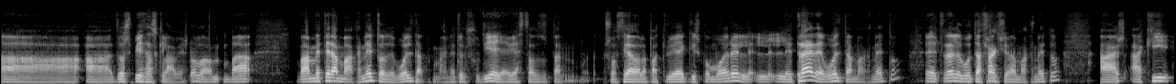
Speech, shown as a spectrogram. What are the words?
a, dos piezas claves ¿no? va, va, a meter a Magneto de vuelta porque Magneto en su día ya había estado tan asociado a la patrulla X como era le, trae de vuelta a Magneto le trae de vuelta a Fraction a Magneto aquí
